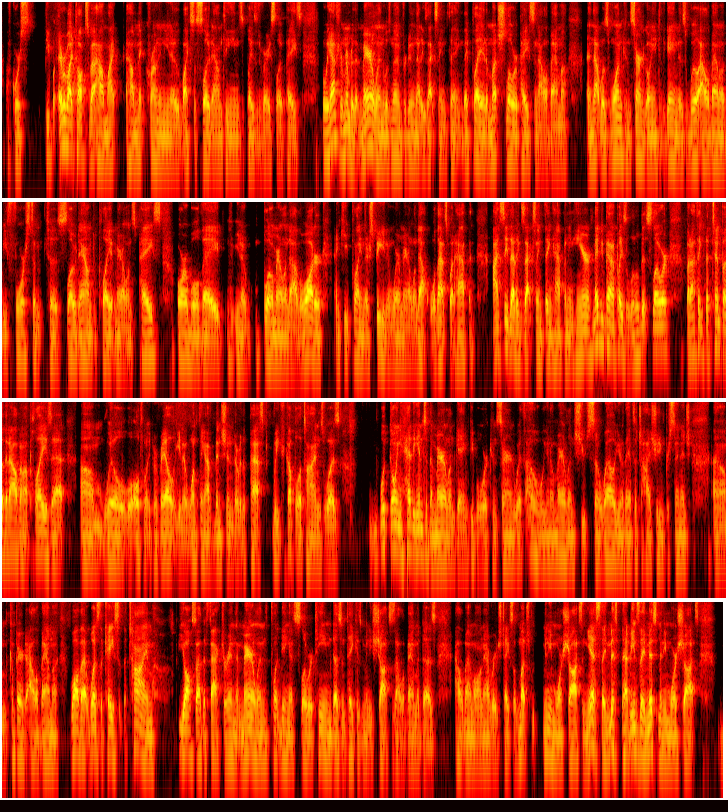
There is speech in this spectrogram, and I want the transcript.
of course, people. Everybody talks about how Mike, how Mick Cronin, you know, likes to slow down teams, plays at a very slow pace. But we have to remember that Maryland was known for doing that exact same thing. They play at a much slower pace than Alabama and that was one concern going into the game is will alabama be forced to, to slow down to play at maryland's pace or will they you know blow maryland out of the water and keep playing their speed and wear maryland out well that's what happened i see that exact same thing happening here maybe alabama plays a little bit slower but i think the tempo that alabama plays at um, will will ultimately prevail. You know, one thing I've mentioned over the past week a couple of times was what going heading into the Maryland game, people were concerned with, oh, well, you know, Maryland shoots so well. You know, they have such a high shooting percentage um, compared to Alabama. While that was the case at the time, you also had to factor in that Maryland, being a slower team, doesn't take as many shots as Alabama does. Alabama, on average, takes a much many more shots, and yes, they miss. That means they miss many more shots,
